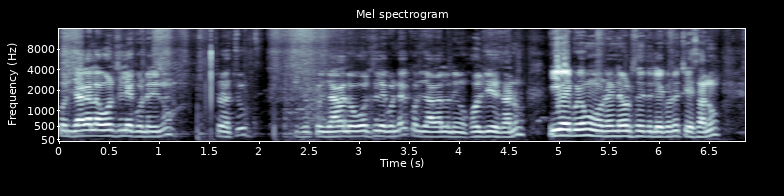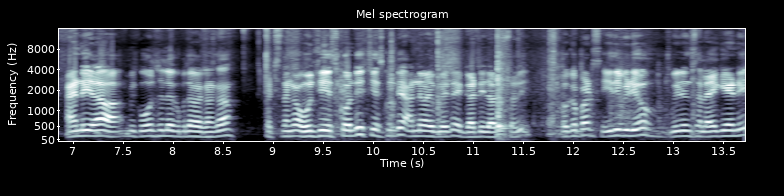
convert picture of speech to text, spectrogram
కొన్ని జాగాలో హోల్స్ లేకుండా నేను. చూడొచ్చు. కొన్ని జాగాలో హోల్స్ లేకుండా కొన్ని జాగాలో నేను హోల్స్ చేశాను. ఈ వైపు కూడా రెండు హోల్స్ అయితే లేకుండా చేశాను. అండ్ ఇలా మీకు హోల్స్ లేకపోతే కనుక ఖచ్చితంగా హోల్స్ చేసుకోండి చేసుకుంటే అన్ని వైపులు అయితే గడ్డి దాడుతుంది ఓకే ఫ్రెండ్స్ ఇది వీడియో. వీడియోని లైక్ చేయండి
